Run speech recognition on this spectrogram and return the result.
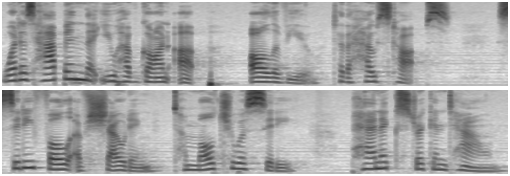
What has happened that you have gone up, all of you, to the housetops, city full of shouting, tumultuous city, panic stricken town?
